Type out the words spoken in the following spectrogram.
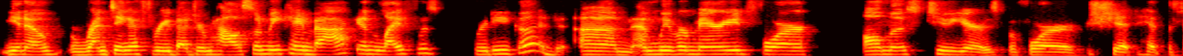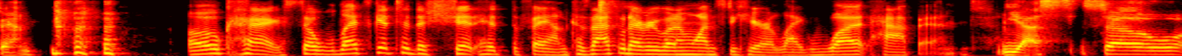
you know, renting a three bedroom house when we came back and life was pretty good. Um, and we were married for almost two years before shit hit the fan. Okay, so let's get to the shit hit the fan because that's what everyone wants to hear. Like, what happened? yes. So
